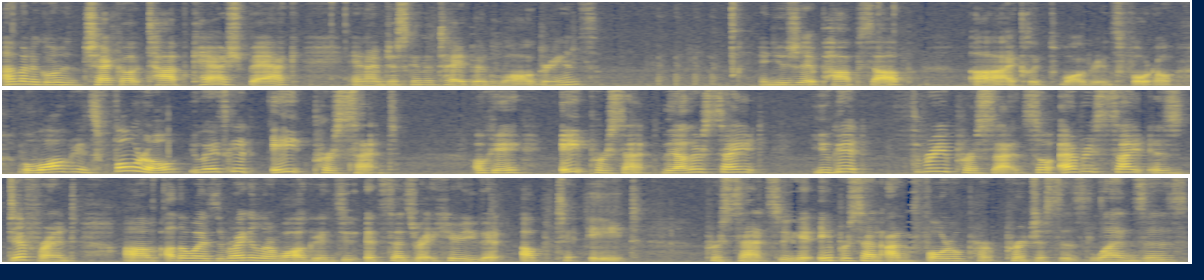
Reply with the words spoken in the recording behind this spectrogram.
I'm going to go and check out Top Cash Back and I'm just going to type in Walgreens. And usually it pops up. Uh, I clicked Walgreens photo. But Walgreens photo, you guys get 8%. Okay, 8%. The other site, you get 3%. So every site is different. Um, otherwise, the regular Walgreens, it says right here, you get up to 8%. So you get 8% on photo purchases, lenses,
